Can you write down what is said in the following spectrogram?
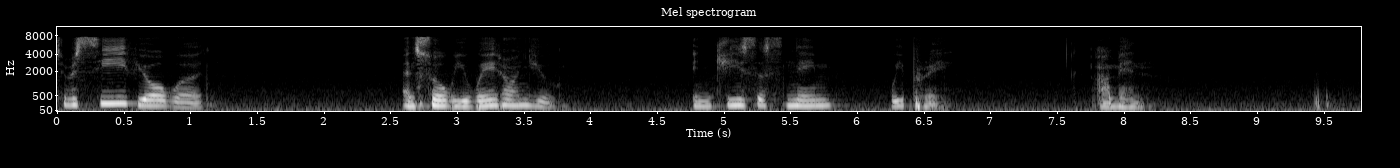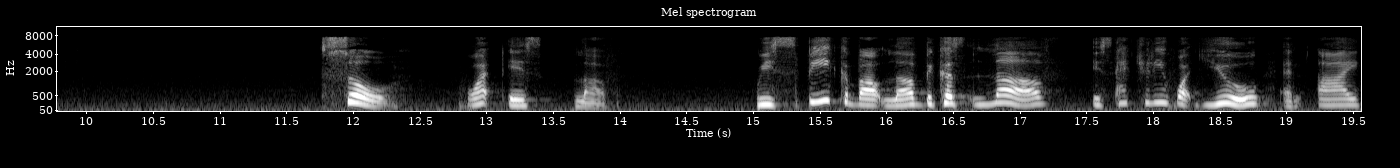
to receive your word. And so we wait on you. In Jesus' name we pray. Amen. So, what is love? We speak about love because love is actually what you and I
